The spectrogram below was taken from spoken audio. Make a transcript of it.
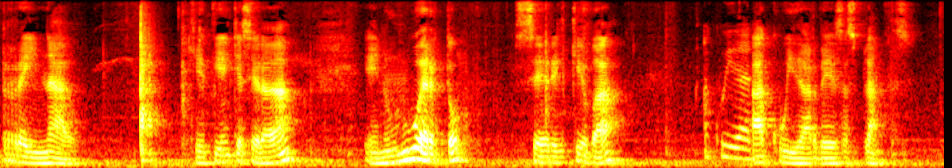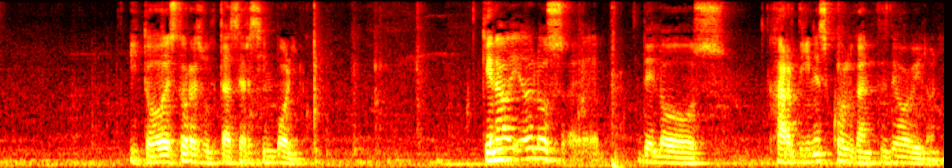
reinado. ¿Qué tiene que hacer Adán? En un huerto, ser el que va A cuidar. a cuidar de esas plantas. Y todo esto resulta ser simbólico. ¿Quién ha oído de los, eh, de los jardines colgantes de Babilonia?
